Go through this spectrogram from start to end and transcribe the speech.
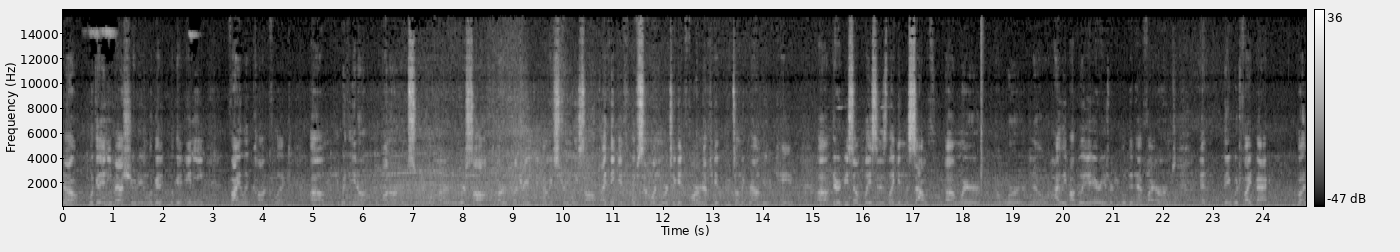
No, look at any mass shooting. Look at look at any violent conflict um, with you know on our own soil. Our, we're soft. Our country has become extremely soft. I think if, if someone were to get far enough to get boots on the ground, we would cave. Uh, there would be some places like in the south uh, where or you know highly populated areas where people did have firearms and they would fight back. But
